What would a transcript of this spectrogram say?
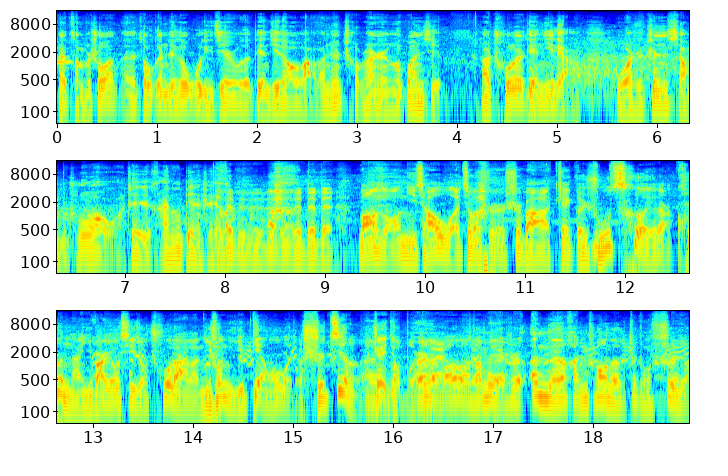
那怎么说？呃，都跟这个物理介入的电击疗法完全扯不上任何关系啊！除了电你俩，我是真想不出我这还能电谁了别。别别别别别别别，王总，你瞧我就是是吧？这个如厕有点困难，一玩游戏就出来了。你说你一电我，我就失禁了，这就不对了。而且王总，咱们也是 N 年寒窗的这种室友，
